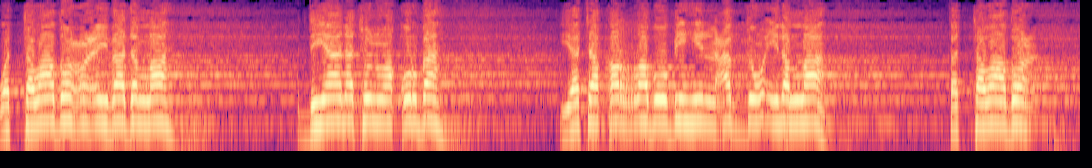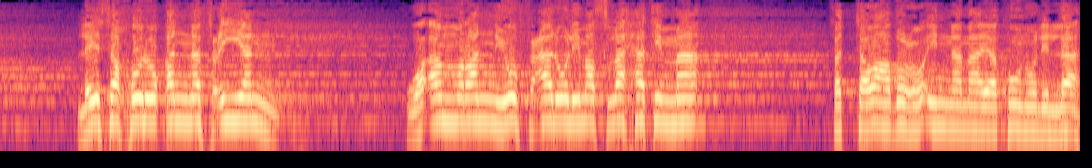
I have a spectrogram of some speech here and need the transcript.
والتواضع عباد الله ديانة وقربة يتقرب به العبد إلى الله. فالتواضع ليس خلقا نفعيا وأمرا يفعل لمصلحة ما فالتواضع إنما يكون لله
